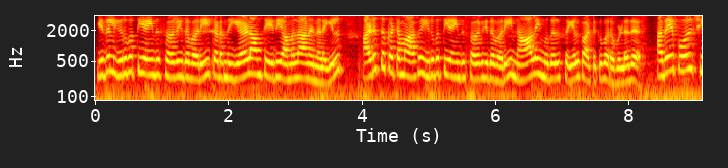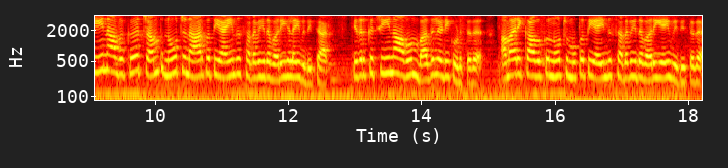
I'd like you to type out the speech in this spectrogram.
இதில் இருபத்தி ஐந்து சதவீத வரி கடந்த ஏழாம் தேதி அமலான நிலையில் அடுத்த கட்டமாக இருபத்தி ஐந்து சதவீத வரி நாளை முதல் செயல்பாட்டுக்கு வரவுள்ளது. அதேபோல் சீனாவுக்கு ட்ரம்ப் நூற்று நாற்பத்தி ஐந்து சதவீத வரிகளை விதித்தார். இதற்கு சீனாவும் பதிலடி கொடுத்தது. அமெரிக்காவுக்கு நூற்று முப்பத்தி ஐந்து சதவீத வரியை விதித்தது.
